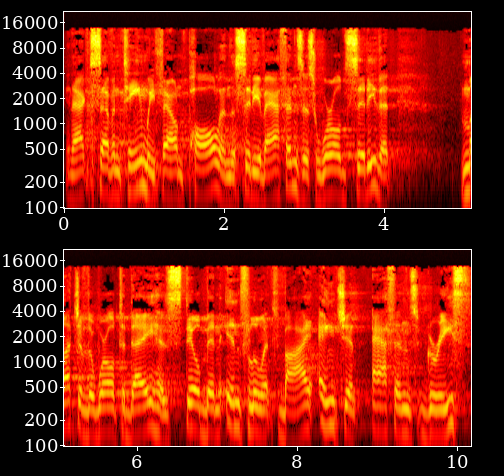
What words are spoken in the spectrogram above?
In Acts 17, we found Paul in the city of Athens, this world city that much of the world today has still been influenced by ancient Athens, Greece.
